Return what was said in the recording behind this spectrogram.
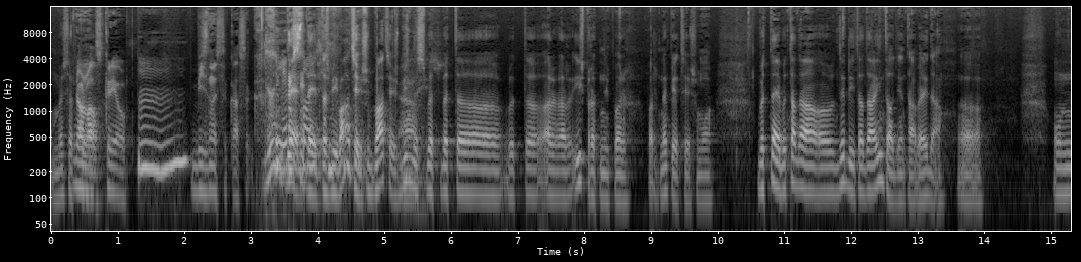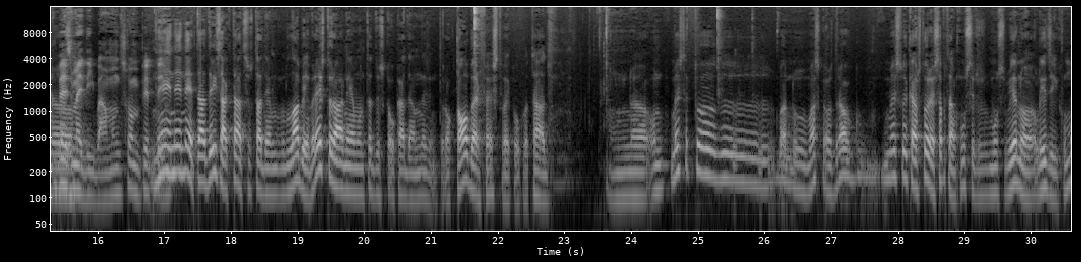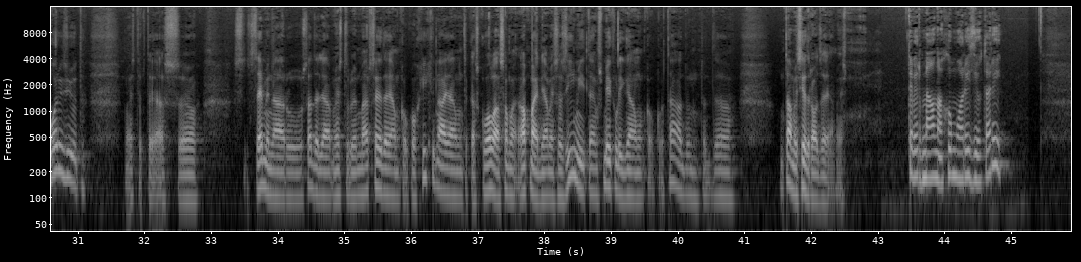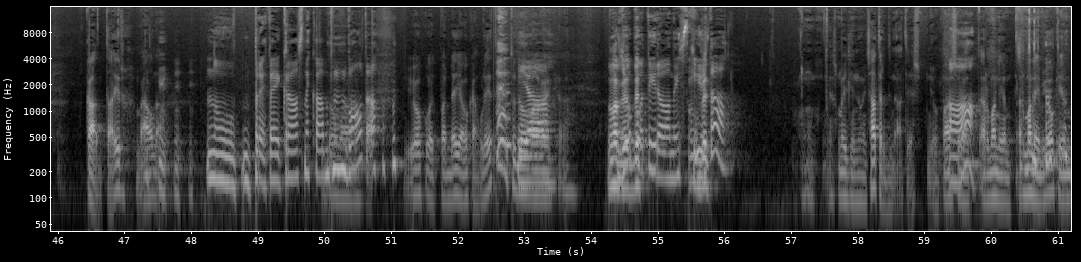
Un mēs ar to- Normāls krievu. Mm. Biznesa, kā saka. Nē, Hļebs nē, tas bija vāciešu, vāciešu Jā. bizness, bet, bet, uh, bet uh, ar, ar izpratni par, par nepieciešamo. Bet, nē, bet tādā dzirdīgi, tādā inteliģentā veidā. Uh, Un, Bez medībām un somu pirtī. Nē, nē, nē, tā drīzāk tāds uz tādiem labiem restorāniem, un tad uz kaut kādām, nezinu, tur Oktoberfest vai kaut ko tādu. Un, uh, un mēs ar to uh, manu Maskavas draugu, mēs vienkārši toreiz sapratām, ka mums ir mūsu vieno līdzīga humora izjūta. Mēs tur tajās semināru sadaļā, mēs tur vienmēr sēdējām, kaut ko hihinājām, un tā kā skolā apmainījāmies ar zīmītēm, smieklīgām un kaut ko tādu. Un tad, un tā mēs iedraudzējāmies. Tev ir melnā humora izjūta arī? Kāda tā ir? Melnā. Nu, pretēji krāsa nekā baltā. Jokot par nejaukām lietām, tu domā, ka Labi, Jokot bet, ironiski. Ir bet- tā. es mēģinu viņus atradināties. Jo pārsvarā ar maniem, ar maniem jokiem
